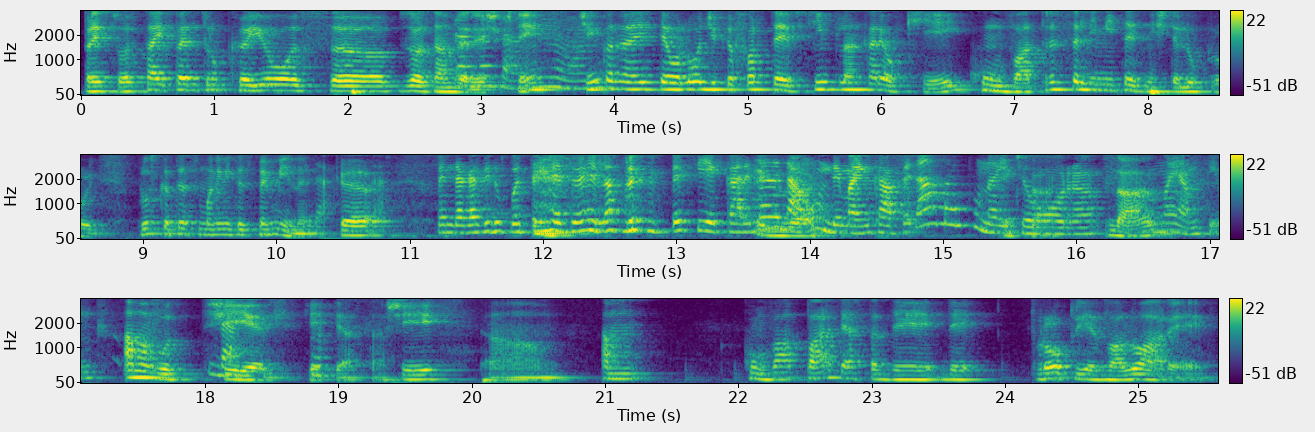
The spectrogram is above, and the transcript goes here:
prețul ăsta e pentru că eu sunt Zoltan Da, Vereș, da, da, știi? nu. Și în continuare este o logică foarte simplă în care, ok, cumva trebuie să limitezi niște lucruri, plus că trebuie să mă limitez pe mine. Da, că da. Pentru dacă ar fi după tine, tu ai la pre- pe fiecare. Da, da, Exact. da, unde mai încape? Da, mai pun aici Exact. o oră. Da. Că mai am timp. Am avut și Da. ieri chestia asta și um, am cumva partea asta de, de proprie valoare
